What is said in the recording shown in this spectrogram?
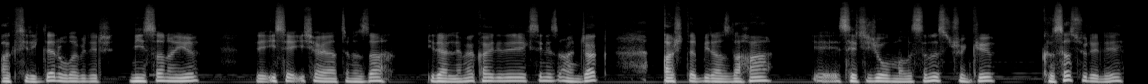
aksilikler olabilir. Nisan ayı e, ise iş hayatınızda ilerleme kaydedeceksiniz. Ancak aşkta biraz daha e, seçici olmalısınız. Çünkü kısa süreli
